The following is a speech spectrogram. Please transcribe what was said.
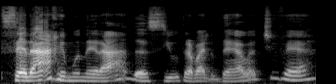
será remunerada se o trabalho dela tiver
